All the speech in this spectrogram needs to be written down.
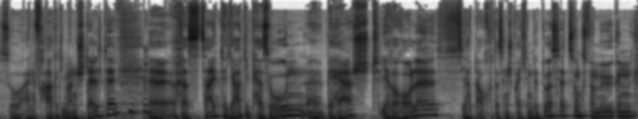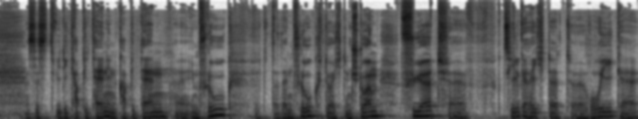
so eine Frage, die man stellte. Äh, das zeigte, ja, die Person äh, beherrscht ihre Rolle. Sie hat auch das entsprechende Durchsetzungsvermögen. Es ist wie die Kapitänin, Kapitän äh, im Flug, den Flug durch den Sturm führt, zielgerichtet, äh, ruhig. Äh,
